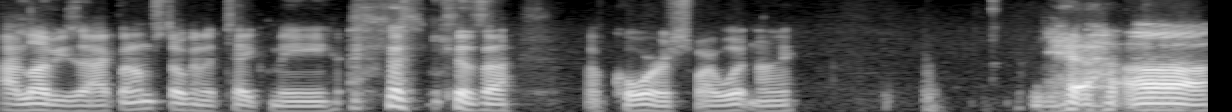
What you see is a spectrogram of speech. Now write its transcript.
I love you, Zach, but I'm still going to take me because, uh, of course, why wouldn't I? Yeah. Uh,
